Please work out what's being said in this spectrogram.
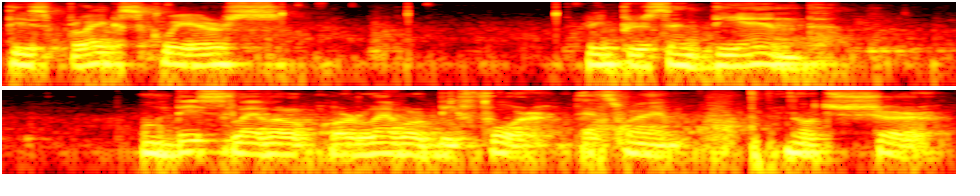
These black squares represent the end on this level or level before. That's why I'm not sure.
